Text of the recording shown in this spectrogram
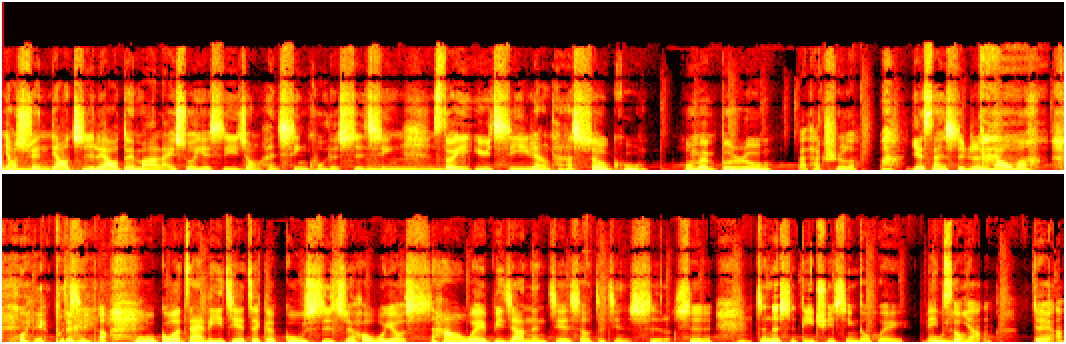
要悬吊治疗，对马来说也是一种很辛苦的事情。嗯、所以，与其让它受苦，我们不如把它吃了啊，也算是人道吗？我也不知道。不过，在理解这个故事之后，我有稍微比较能接受这件事了。是，嗯、真的是地区性都会不一样。对啊，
